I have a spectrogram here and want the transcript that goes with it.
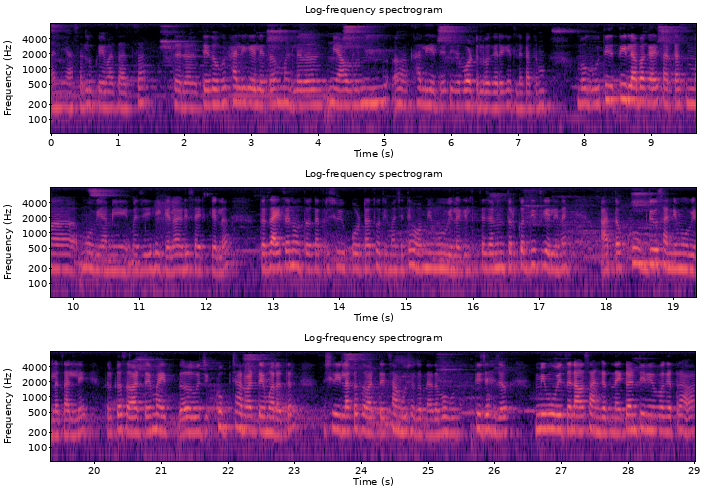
आणि असा लुक आहे माझा आजचा. तर ते दोघं खाली गेले तर म्हटलं मी आवरून खाली येते. तिचे बॉटल वगैरे घेतलं का तर बघू. ती तिला बघायसारखाच म मूवी आम्ही म्हणजे हे केलं डिसाईड केलं. तर जायचं नव्हतं का तर श्री पोटात होती माझ्या तेव्हा मी मूवीला गेले. त्याच्यानंतर कधीच गेले नाही. आता खूप दिवसांनी मूवीला चालले. तर कसं वाटतंय माहीत म्हणजे खूप छान वाटतंय मला तर. श्रीला कसं वाटतंय सांगू शकत नाही. आता बघू तिच्या ह्याच्या मी मूवीचं नाव सांगत नाही. कंटिन्यू बघत राहा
